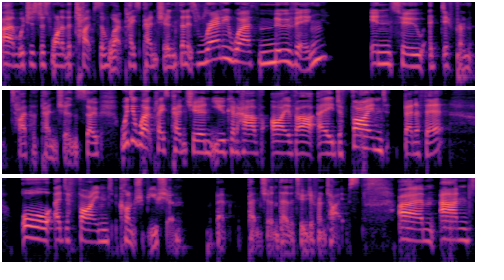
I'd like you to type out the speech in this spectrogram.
um, which is just one of the types of workplace pensions, then it's rarely worth moving into a different type of pension. So, with your workplace pension, you can have either a defined benefit or a defined contribution pension. They're the two different types. Um, and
